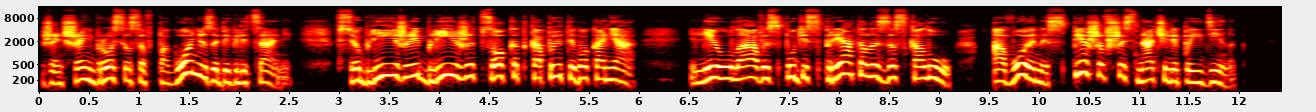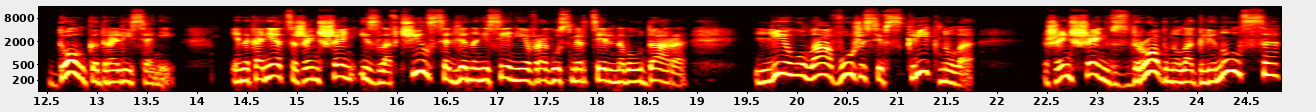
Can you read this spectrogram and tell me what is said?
Женьшень бросился в погоню за беглецами. Все ближе и ближе цокот копыт его коня. Лиула в испуге спряталась за скалу, а воины, спешившись, начали поединок. Долго дрались они. И, наконец, Женьшень изловчился для нанесения врагу смертельного удара. Лиула в ужасе вскрикнула. Женьшень вздрогнул, оглянулся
